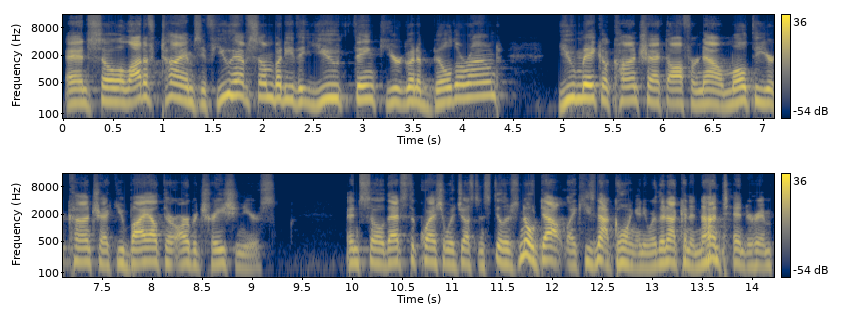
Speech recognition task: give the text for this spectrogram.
And so a lot of times, if you have somebody that you think you're going to build around, you make a contract offer now, multi-year contract, you buy out their arbitration years. And so that's the question with Justin Steele. There's no doubt, like he's not going anywhere. They're not going to non-tender him.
